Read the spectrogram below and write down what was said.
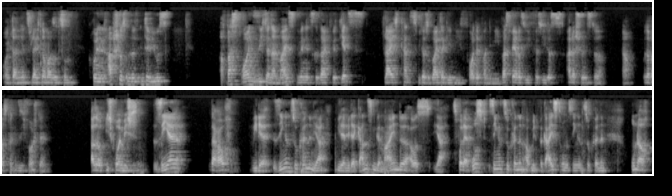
Und dann jetzt vielleicht nochmal so zum grünen Abschluss unseres Interviews. Auf was freuen Sie sich dann am meisten, wenn jetzt gesagt wird, jetzt vielleicht kann es wieder so weitergehen wie vor der Pandemie. Was wäre für Sie das Allerschönste? Ja? Oder was könnten Sie sich vorstellen? Also ich freue mich mhm. sehr darauf, wieder singen zu können, ja, wieder mit der ganzen Gemeinde aus, ja, voller Brust singen zu können, auch mit Begeisterung singen zu können und auch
